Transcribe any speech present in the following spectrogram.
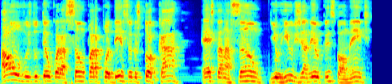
alvos do teu coração para poder, Senhor, tocar esta nação e o Rio de Janeiro principalmente,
